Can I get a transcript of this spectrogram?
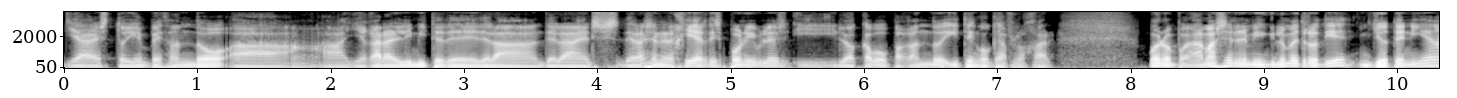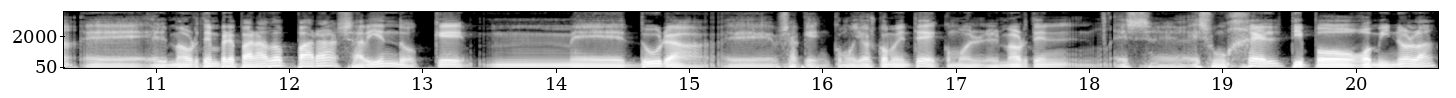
ya estoy empezando a, llegar al límite de, de, la, de, las, de las energías disponibles y lo acabo pagando y tengo que aflojar. Bueno, pues además en el kilómetro 10 yo tenía eh, el Maurten preparado para, sabiendo que mm, me dura, eh, o sea que como ya os comenté, como el, el Maurten es, eh, es, un gel tipo gominola,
